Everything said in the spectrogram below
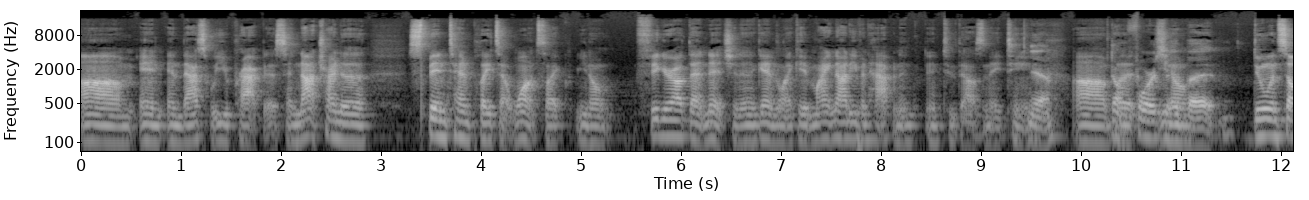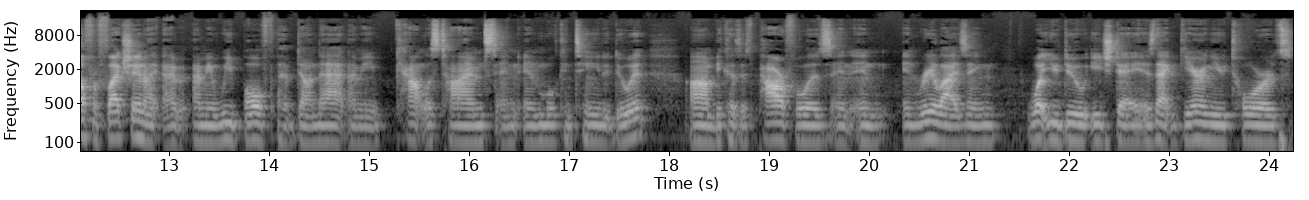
um, and and that's what you practice, and not trying to spin ten plates at once. Like you know, figure out that niche, and again, like it might not even happen in, in 2018. Yeah. Um, Don't but, force you it, know, but doing self reflection. I, I I mean, we both have done that. I mean, countless times, and and we'll continue to do it um, because it's powerful. Is in in in realizing what you do each day is that gearing you towards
